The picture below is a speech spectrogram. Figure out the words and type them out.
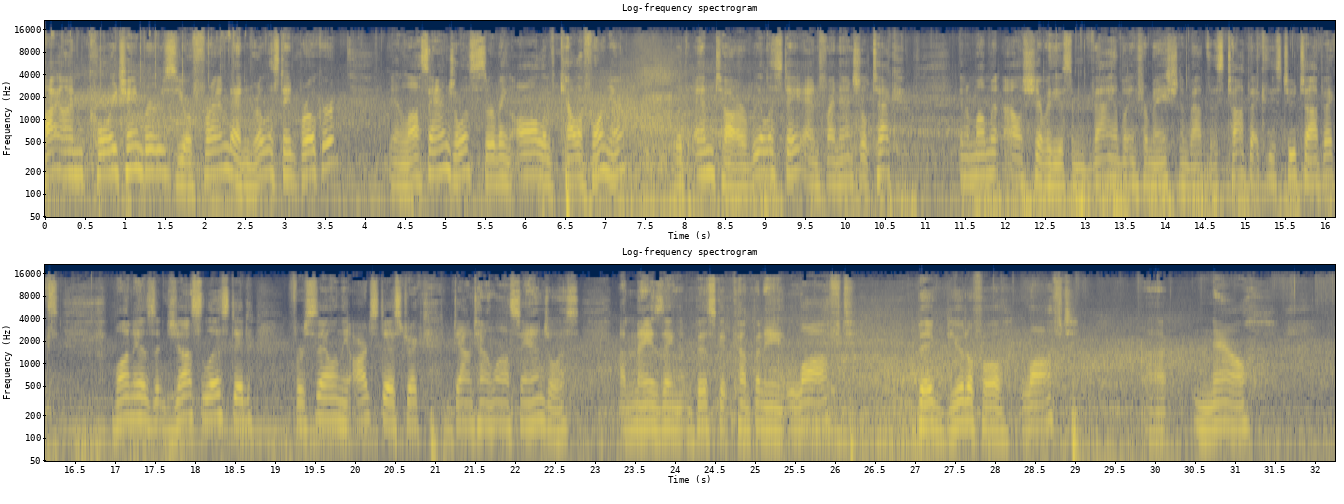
Hi, I'm Corey Chambers, your friend and real estate broker in Los Angeles, serving all of California with NTAR Real Estate and Financial Tech. In a moment, I'll share with you some valuable information about this topic, these two topics. One is just listed for sale in the Arts District, downtown Los Angeles. Amazing biscuit company loft, big, beautiful loft uh, now,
